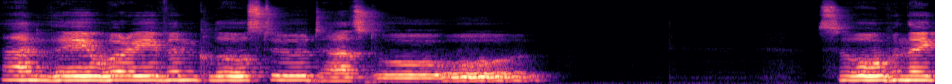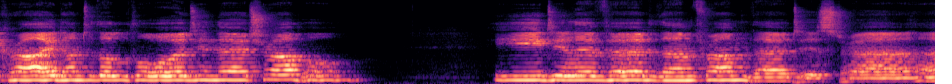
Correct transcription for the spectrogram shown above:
and they were even close to death's door. So when they cried unto the Lord in their trouble, he delivered them from their distress.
